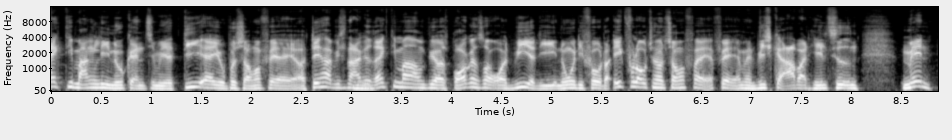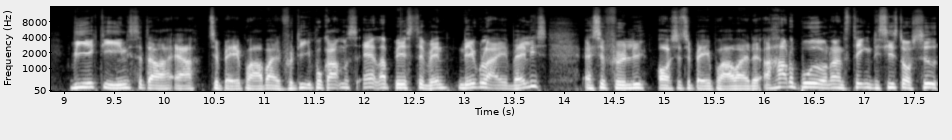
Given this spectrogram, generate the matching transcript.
Rigtig mange lige nu, Gantemir, de er jo på sommerferie, og det har vi snakket mm. rigtig meget om. Vi har også brokket os over, at vi er de, nogle af de få, der ikke får lov til at holde sommerferie, men vi skal arbejde hele tiden. Men vi er ikke de eneste, der er tilbage på arbejde, fordi programmets allerbedste ven, Nikolaj Wallis, er selvfølgelig også tilbage på arbejde. Og har du boet under en sten de sidste års tid,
